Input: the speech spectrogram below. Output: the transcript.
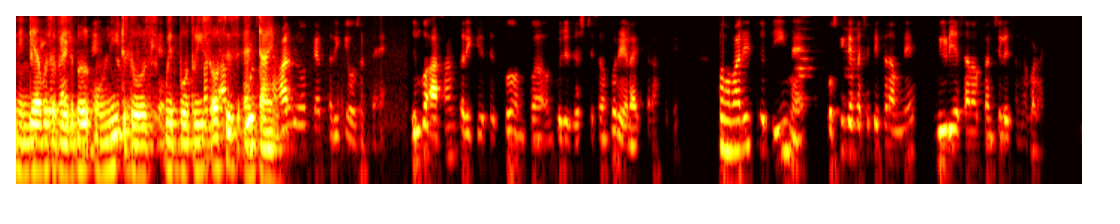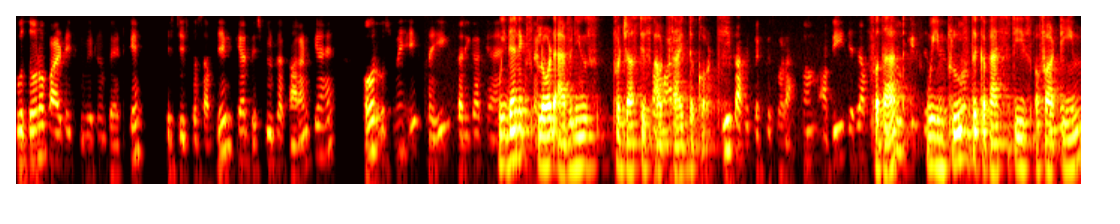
in India was legal rights available हैं, only legal to those remedy है। with both पर आप resources कोर्ट and से time. बाहर भी और क्या तरीके हो सकते हैं जिनको आसान तरीके से इसको उनको उनको जो जस्टिस है उनको रियलाइज करा सके तो हमारी जो टीम है उसकी कैपेसिटी फिर हमने मीडिएशन और कंसिलेशन में बढ़ाई वो दोनों पार्टीज के बीच में बैठ के इस चीज को समझे कि क्या डिस्प्यूट का कारण क्या है और उसमें एक सही तरीका क्या है We then उसको explored tackle करने का। avenues for justice तो हमारा outside the courts. ये काफी प्रैक्टिस बढ़ा तो हम अभी जैसे हम For that, total case we जैसे improved the और capacities of our team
